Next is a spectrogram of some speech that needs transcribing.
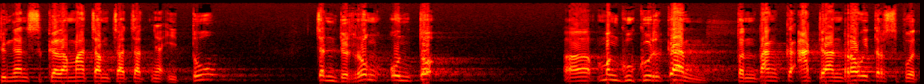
dengan segala macam cacatnya itu cenderung untuk uh, menggugurkan tentang keadaan rawi tersebut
